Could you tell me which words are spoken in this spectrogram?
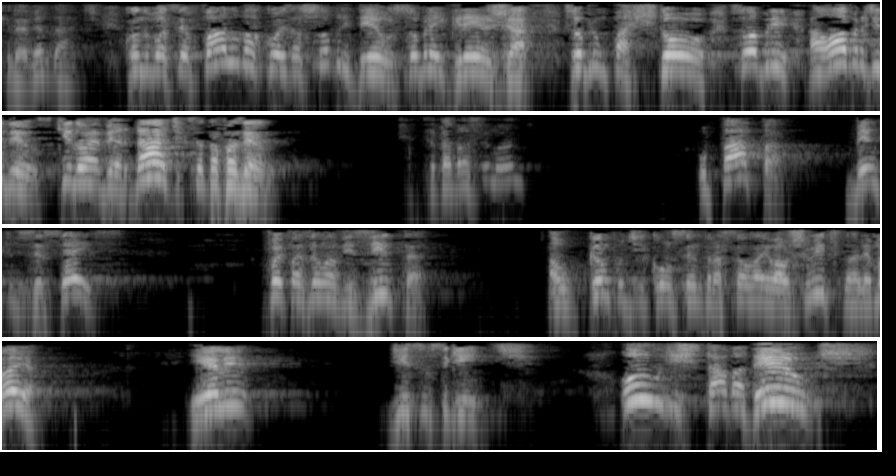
que não é verdade. Quando você fala uma coisa sobre Deus, sobre a igreja, sobre um pastor, sobre a obra de Deus, que não é verdade, o que você está fazendo? Você está blasfemando. O Papa Bento XVI foi fazer uma visita ao campo de concentração lá em Auschwitz, na Alemanha, e ele disse o seguinte: Onde estava Deus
